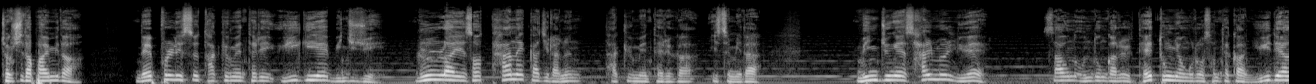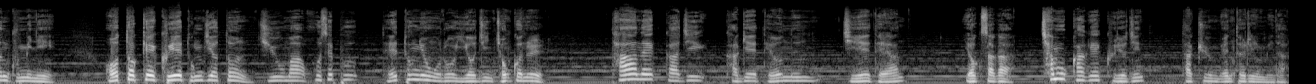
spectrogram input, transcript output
정치다파입니다. 넷플릭스 다큐멘터리 위기의 민주주의 룰라에서 탄핵까지라는 다큐멘터리가 있습니다. 민중의 삶을 위해 싸운 운동가를 대통령으로 선택한 위대한 국민이 어떻게 그의 동지였던 지우마 호세프 대통령으로 이어진 정권을 탄핵까지 가게 되었는지에 대한 역사가 참혹하게 그려진 다큐멘터리입니다.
